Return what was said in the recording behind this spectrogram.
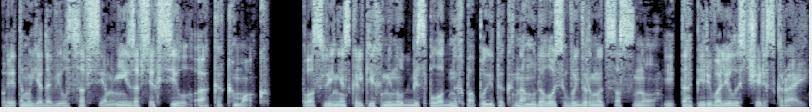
Поэтому я давил совсем не изо всех сил, а как мог. После нескольких минут бесплодных попыток нам удалось вывернуть сосну, и та перевалилась через край.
